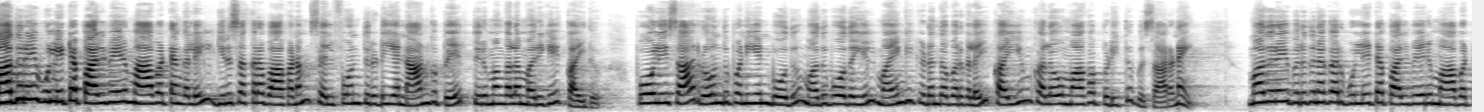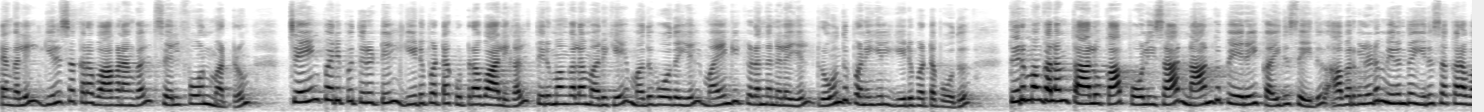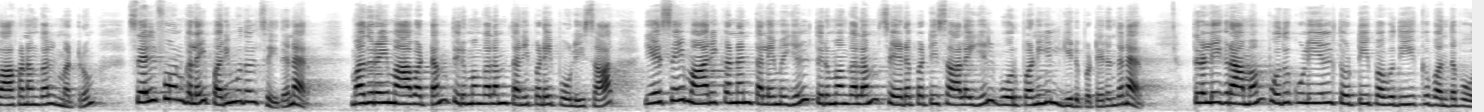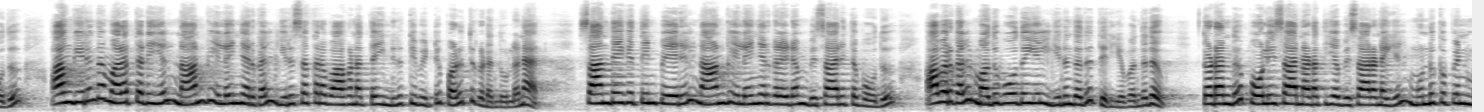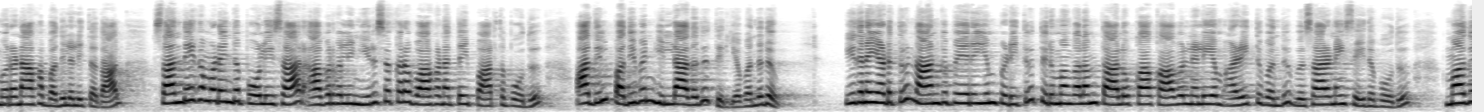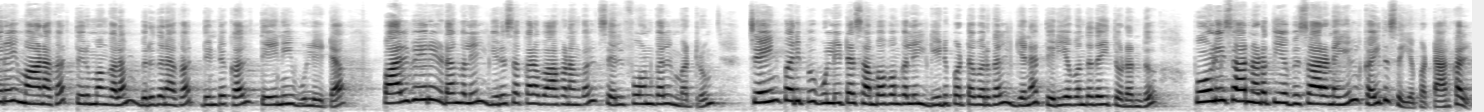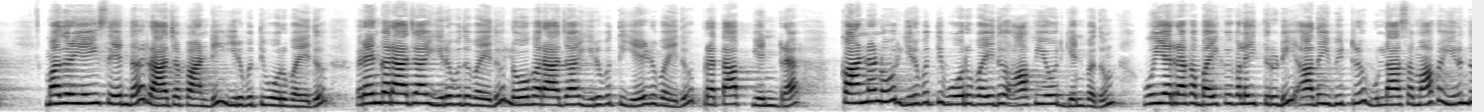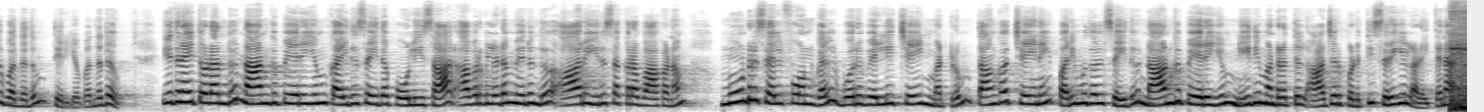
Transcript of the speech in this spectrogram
மதுரை உள்ளிட்ட பல்வேறு மாவட்டங்களில் இருசக்கர வாகனம் செல்போன் திருடிய நான்கு பேர் திருமங்கலம் அருகே கைது. போலீசார் ரோந்து பணியின் போது மதுபோதையில் மயங்கி கிடந்தவர்களை கையும் களவுமாக பிடித்து விசாரணை. மதுரை விருதுநகர் உள்ளிட்ட பல்வேறு மாவட்டங்களில் இருசக்கர வாகனங்கள் செல்போன் மற்றும் செயின் பறிப்பு திருட்டில் ஈடுபட்ட குற்றவாளிகள் திருமங்கலம் அருகே மதுபோதையில் மயங்கி கிடந்த நிலையில் ரோந்து பணியில் ஈடுபட்ட போது திருமங்கலம் தாலுகா போலீசார் நான்கு பேரை கைது செய்து அவர்களிடம் இருந்த இருசக்கர வாகனங்கள் மற்றும் செல்போன்களை பறிமுதல் செய்தனர். மதுரை மாவட்டம் திருமங்கலம் தனிப்படை போலீசார் எஸ்ஐ மாரிக்கண்ணன் தலைமையில் திருமங்கலம் சேடப்பட்டி சாலையில் ஓர் பணியில் ஈடுபட்டிருந்தனர். திரளி கிராமம் பொதுக்குழியில் தொட்டி பகுதிக்கு வந்தபோது அங்கிருந்த மரத்தடியில் நான்கு இளைஞர்கள் இருசக்கர வாகனத்தை நிறுத்திவிட்டு படுத்து கிடந்துள்ளனர். சந்தேகத்தின் பேரில் நான்கு இளைஞர்களிடம் விசாரித்தபோது அவர்கள் மதுபோதையில் இருந்தது தெரியவந்தது. தொடர்ந்து போலீசார் நடத்திய விசாரணையில் முன்னுக்கு பின் முரணாக பதிலளித்ததால் சந்தேகமடைந்த போலீசார் அவர்களின் இருசக்கர வாகனத்தை பார்த்தபோது அதில் பதிவெண் இல்லாதது தெரியவந்தது. இதனையடுத்து நான்கு பேரையும் பிடித்து திருமங்கலம் தாலுகா காவல் நிலையம் அழைத்து வந்து விசாரணை செய்தபோது மதுரை மாநகர் திருமங்கலம் விருதுநகர் திண்டுக்கல் தேனி உள்ளிட்ட பல்வேறு இடங்களில் இருசக்கர வாகனங்கள் செல்போன்கள் மற்றும் செயின் பறிப்பு உள்ளிட்ட சம்பவங்களில் ஈடுபட்டவர்கள் என தெரியவந்ததை தொடர்ந்து போலீசார் நடத்திய விசாரணையில் கைது செய்யப்பட்டார்கள். மதுரையை சேர்ந்த ராஜபாண்டி இருபத்தி ஓரு வயது ரெங்கராஜா இருபது வயது லோகராஜா இருபத்தி ஏழு வயது பிரதாப் என்ற கண்ணனூர் இருபத்தி ஓரு வயது ஆகியோர் என்பதும் உயர் ரக பைக்குகளை திருடி அதை விற்று உல்லாசமாக இருந்து வந்ததும் தெரிய வந்தது. இதனைத் தொடர்ந்து நான்கு பேரையும் கைது செய்த போலீசார் அவர்களிடம் இருந்து ஆறு இருசக்கர வாகனம் மூன்று செல்போன்கள் ஒரு வெள்ளி செயின் மற்றும் தங்கச் செயினை பறிமுதல் செய்து நான்கு பேரையும் நீதிமன்றத்தில் ஆஜர்படுத்தி சிறையில் அடைத்தனர்.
